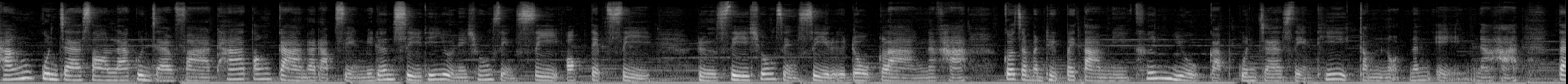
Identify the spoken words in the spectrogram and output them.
ทั้งกุญแจซอนและกุญแจฟ้าถ้าต้องการระดับเสียง middle C ที่อยู่ในช่วงเสียง C octave 4 หรือ C ช่วงเสียง 4 หรือโดกลางนะคะ ก็จะบันทึกไปตามนี้ขึ้นอยู่กับกุญแจเสียงที่กำหนดนั่นเองนะคะ แต่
